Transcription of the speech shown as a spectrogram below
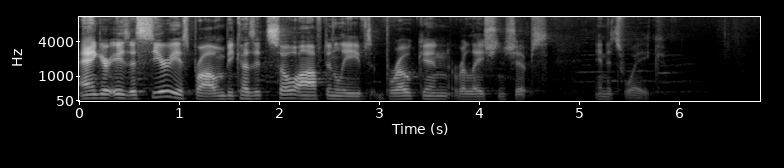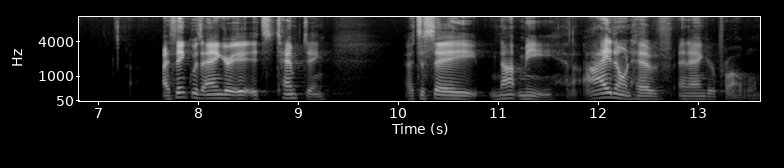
Anger is a serious problem because it so often leaves broken relationships in its wake. I think with anger, it's tempting uh, to say, not me. I don't have an anger problem.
